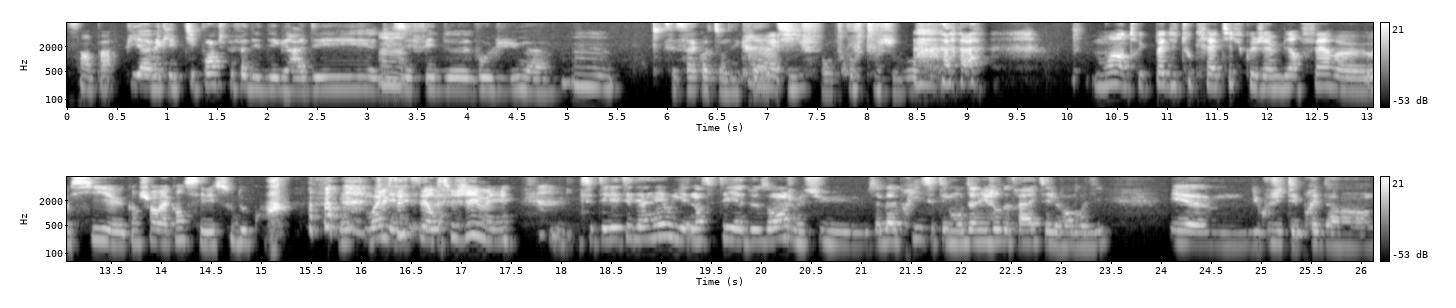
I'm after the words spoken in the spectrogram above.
Sympa. Puis avec les petits points, tu peux faire des dégradés, Mm. des effets de volume. Hmm. C'est ça, quand on est créatif, on trouve toujours. Moi, un truc pas du tout créatif que j'aime bien faire euh, aussi euh, quand je suis en vacances, c'est les sudoku. Mais moi, je sais que c'est un sujet, mais C'était l'été dernier ou non c'était il y a deux ans. Je me suis ça m'a pris. C'était mon dernier jour de travail c'était le vendredi. Et euh, du coup j'étais près d'un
